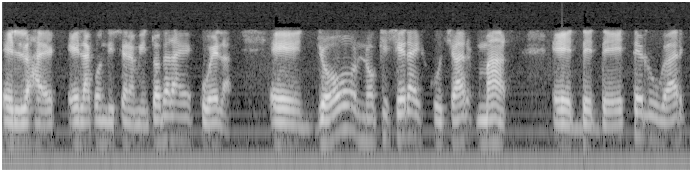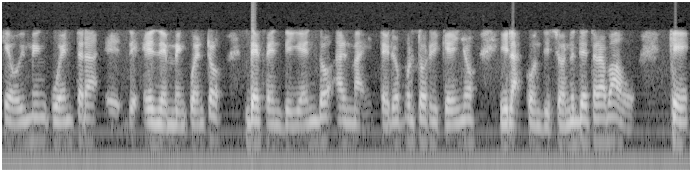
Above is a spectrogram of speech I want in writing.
el, el acondicionamiento de las escuelas. Eh, yo no quisiera escuchar más eh, desde este lugar que hoy me encuentra eh, eh, me encuentro defendiendo al magisterio puertorriqueño y las condiciones de trabajo que,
